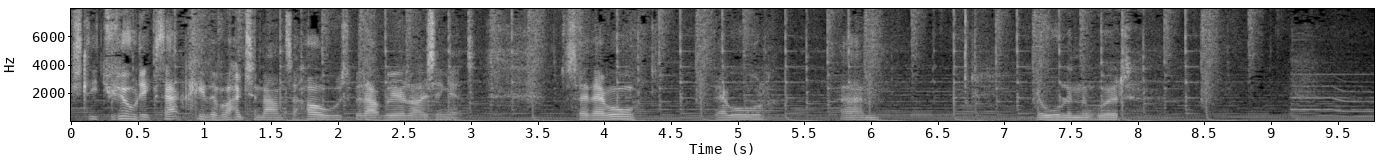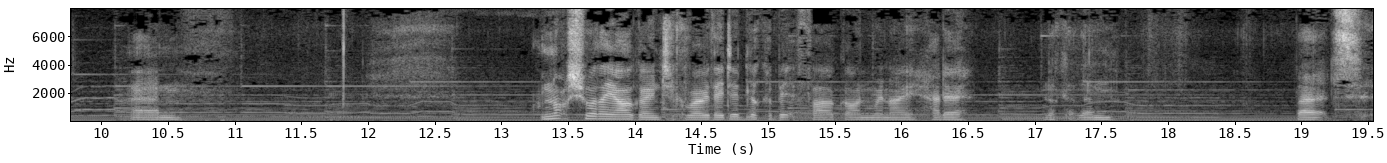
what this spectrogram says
actually drilled exactly the right amount of holes without realising it. So they're all they're all um, they're all in the wood. Um, I'm not sure they are going to grow. They did look a bit far gone when I had a look at them, but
